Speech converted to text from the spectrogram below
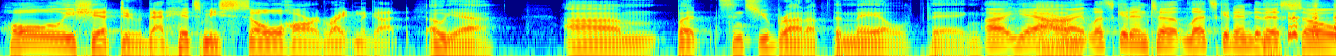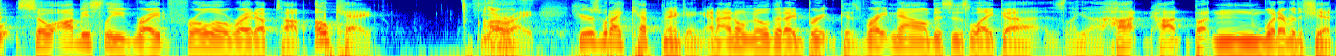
Holy shit, dude! That hits me so hard right in the gut. oh yeah. Um, but since you brought up the male thing, Uh, yeah. all right. Let's get into let's get into this. So so obviously, right, Frollo, right up top. Okay. All right. Here's what I kept thinking, and I don't know that I'd bring because right now this is like a it's like a hot hot button, whatever the shit.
